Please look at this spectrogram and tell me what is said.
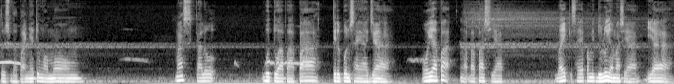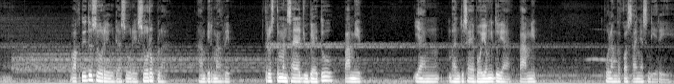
terus bapaknya itu ngomong, Mas kalau butuh apa-apa, telepon saya aja. Oh ya pak, nggak apa-apa siap. Baik, saya pamit dulu ya mas ya. Ya. Waktu itu sore udah sore, surup lah, hampir maghrib. Terus teman saya juga itu pamit Yang bantu saya boyong itu ya Pamit Pulang ke kosannya sendiri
